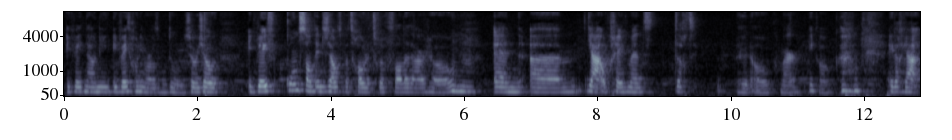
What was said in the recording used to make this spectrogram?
ik weet nou niet, ik weet gewoon niet meer wat ik moet doen. Sowieso, ik bleef constant in dezelfde patronen terugvallen daar zo. Mhm. En ehm, ja, op een gegeven moment dacht hun ook, maar ik ook. ik dacht, ja,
